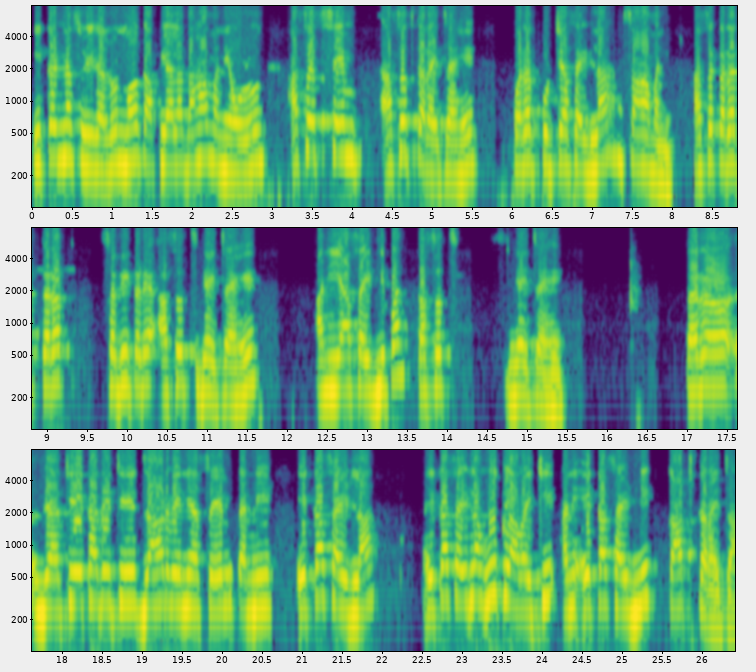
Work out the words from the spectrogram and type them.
इकडनं सुई घालून मग आपल्याला दहा मणी ओळून असंच सेम असंच करायचं आहे. परत पुढच्या साईडला सहा मणी. असं करत करत सगळीकडे असंच घ्यायचं आहे. आणि या साईडनी पण तसंच घ्यायचं आहे. तर ज्याची एखाद्याची जाड वेणी असेल त्यांनी एका साईडला एका साईडला हुक लावायची आणि एका साईडनी काच करायचा.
